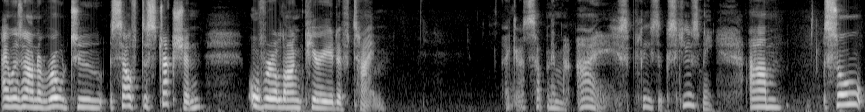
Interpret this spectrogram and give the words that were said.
I was on a road to self-destruction over a long period of time. I got something in my eyes. Please excuse me. Um, so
